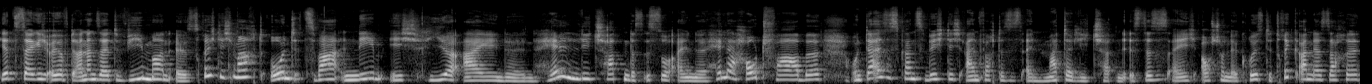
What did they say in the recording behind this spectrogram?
Jetzt zeige ich euch auf der anderen Seite, wie man es richtig macht. Und zwar nehme ich hier einen hellen Lidschatten. Das ist so eine helle Hautfarbe. Und da ist es ganz wichtig einfach, dass es ein matter Lidschatten ist. Das ist eigentlich auch schon der größte Trick an der Sache.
